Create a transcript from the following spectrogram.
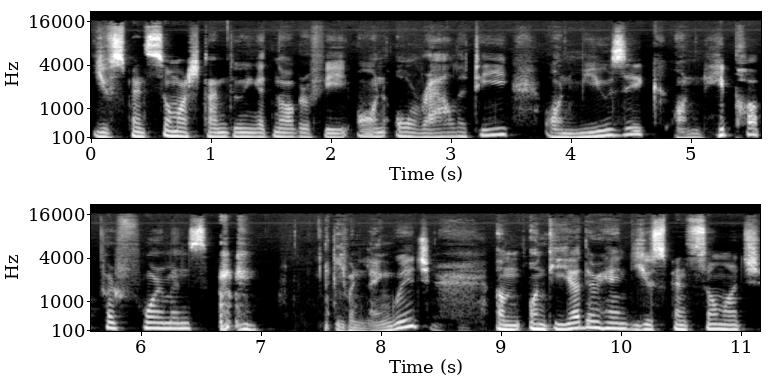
you've spent so much time doing ethnography on orality, on music, on hip hop performance, even language. Um, on the other hand, you spend so much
